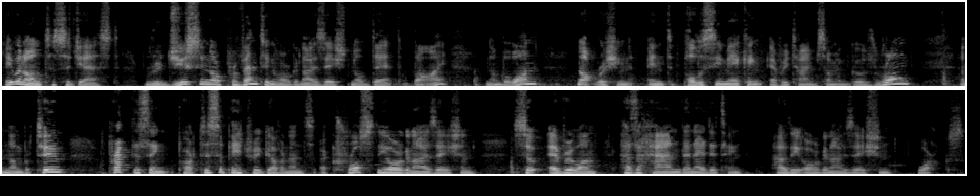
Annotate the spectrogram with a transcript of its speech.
He went on to suggest reducing or preventing organisational debt by number one, not rushing into policy making every time something goes wrong, and number two, practicing participatory governance across the organisation so everyone has a hand in editing how the organisation works.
